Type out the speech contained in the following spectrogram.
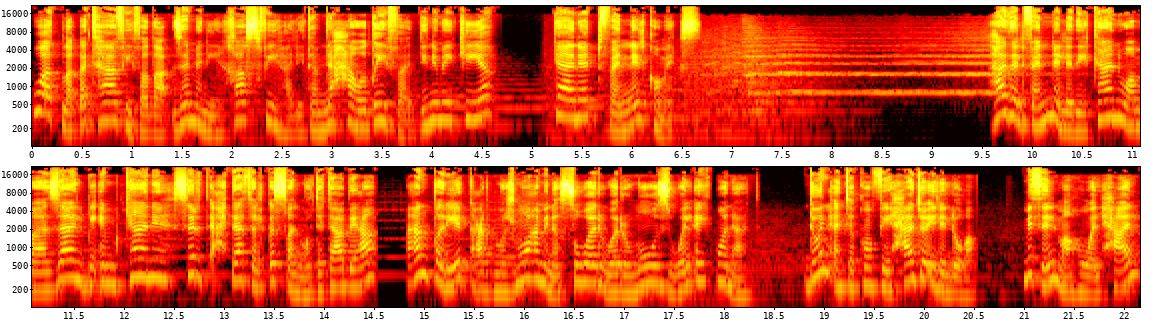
وأطلقتها في فضاء زمني خاص فيها لتمنحها وظيفة ديناميكية كانت فن الكوميكس. هذا الفن الذي كان وما زال بإمكانه سرد أحداث القصة المتتابعة عن طريق عرض مجموعة من الصور والرموز والأيقونات. دون أن تكون في حاجة إلى اللغة مثل ما هو الحال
